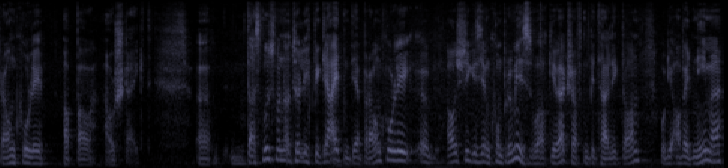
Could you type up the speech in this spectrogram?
Braunkohleabbau aussteigt. Äh, das muss man natürlich begleiten. Der Braunkohleausstieg ist ja ein Kompromiss, wo auch Gewerkschaften beteiligt waren, wo die Arbeitnehmer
